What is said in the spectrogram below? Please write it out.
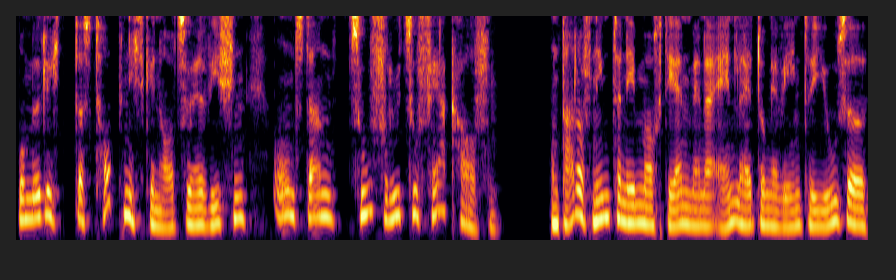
womöglich das Top nicht genau zu erwischen und dann zu früh zu verkaufen. Und darauf nimmt dann eben auch der in meiner Einleitung erwähnte User,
